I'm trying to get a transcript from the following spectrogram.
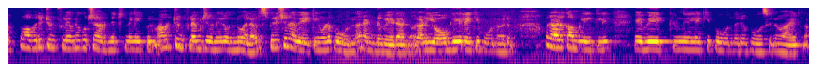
അപ്പോൾ അവർ ട്വിൻ ഫ്ലെയിമിനെ കുറിച്ച് അറിഞ്ഞിട്ടുണ്ടെങ്കിൽ പോലും അവർ ട്വിൻ ഫ്ലെയിം ജേർണിയിൽ ഒന്നുമല്ല. അവർ സ്പിരിച്വൽ അവേക്കിലൂടെ പോകുന്ന രണ്ട് പേരായിരുന്നു. ഒരാൾ യോഗയിലേക്ക് പോകുന്നവരും ഒരാൾ കംപ്ലീറ്റ്ലി എവേക്കിങ്ങിലേക്ക് പോകുന്ന ഒരു പേഴ്സണുമായിരുന്നു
